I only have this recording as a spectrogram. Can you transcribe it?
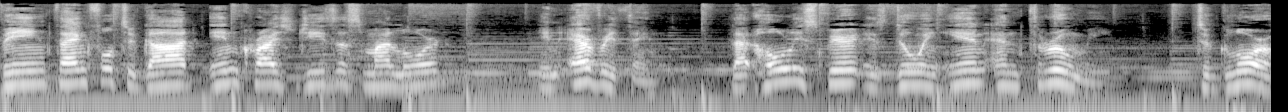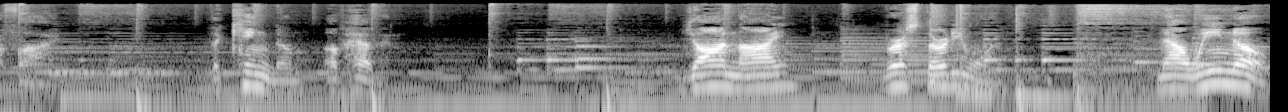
being thankful to God in Christ Jesus my Lord, in everything that Holy Spirit is doing in and through me to glorify the kingdom of heaven. John 9, verse 31. Now we know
